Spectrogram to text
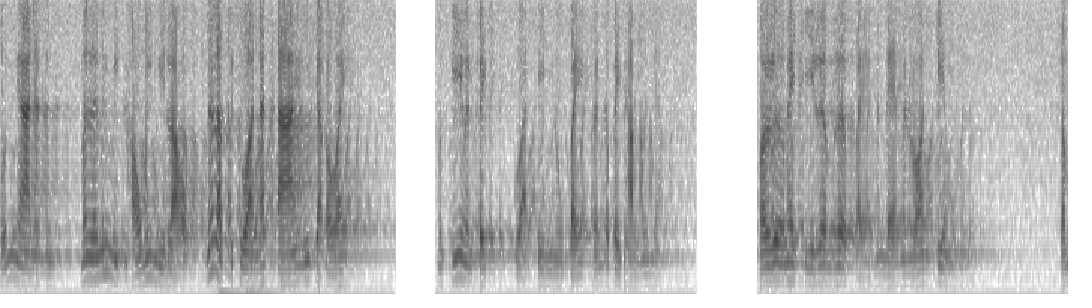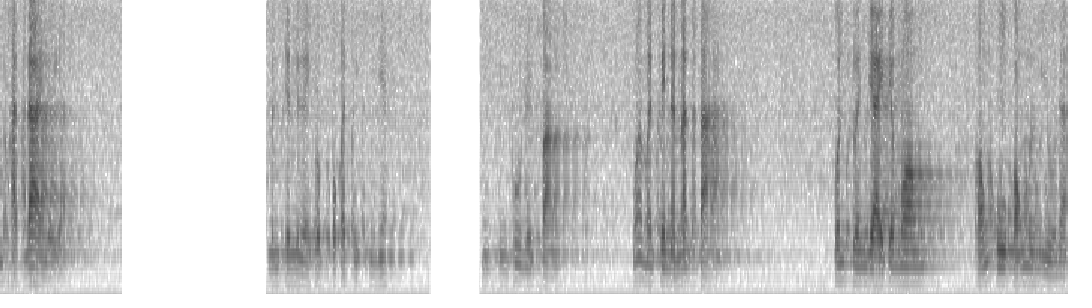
ผลงานอันหนึ่ง มันเลยไม่มีเขาไม่มีเรา นั่นแหละคือตัวนัตตาให้รู้จักเอาไว้ เมื่อกี้มันไปกวาดดินลงไปเพิ่นก็ไปทำมันเนี่ยพอเริ่มให้ชีเริ่มเลิกไป มันแดดมันร้อนเปรี้ยงของมัน สัมผัสได้เลยอะ มันจะเหนื่อยกว่าปกติทีเนี้ยจึงพูดให้ฟัง ว่ามันเป็นอนัตตา คนส่วนใหญ่จะมองของกูของมึงอยู่นะ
